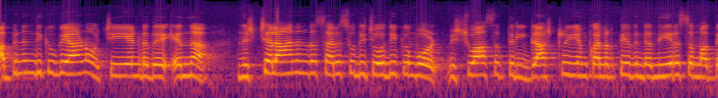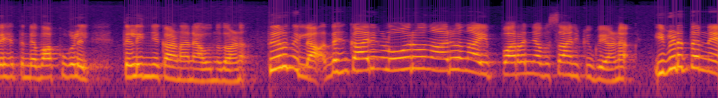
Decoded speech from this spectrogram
അഭിനന്ദിക്കുകയാണോ ചെയ്യേണ്ടത് എന്ന് നിശ്ചലാനന്ദ സരസ്വതി ചോദിക്കുമ്പോൾ വിശ്വാസത്തിൽ രാഷ്ട്രീയം കലർത്തിയതിന്റെ നീരസം അദ്ദേഹത്തിന്റെ വാക്കുകളിൽ തെളിഞ്ഞു കാണാനാവുന്നതാണ്. തീർന്നില്ല. അദ്ദേഹം കാര്യങ്ങൾ ഓരോന്നാരോന്നായി പറഞ്ഞ് അവസാനിക്കുകയാണ്. ഇവിടെ തന്നെ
